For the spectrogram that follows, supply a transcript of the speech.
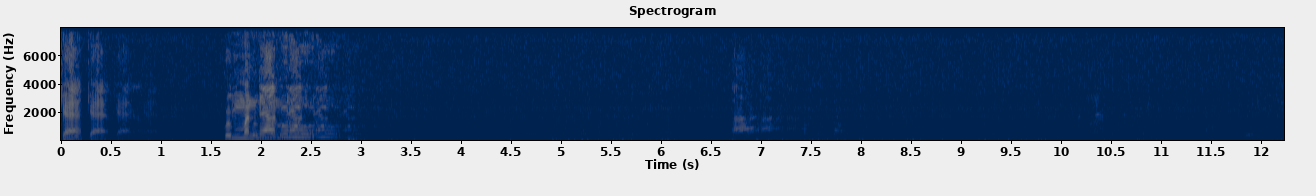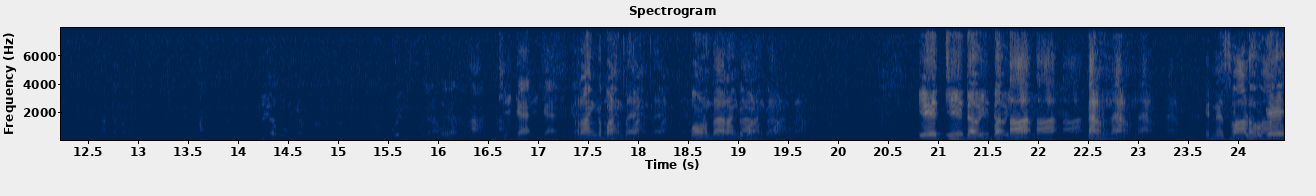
ਠੀਕ ਹੈ ਕੋਈ ਮੰਨਿਆ ਗੁਰੂ? ਰੰਗ ਬਣਦਾ ਹੈ। ਪੌਣ ਦਾ ਰੰਗ ਬਣਦਾ ਇਹ ਚੀਜ਼ ਦਾ ਵੀ ਪਤਾ ਕਰਨਾ ਕਿੰਨੇ ਸਵਾਲ ਹੋ ਗਏ?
